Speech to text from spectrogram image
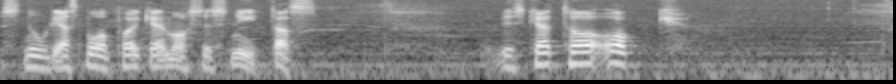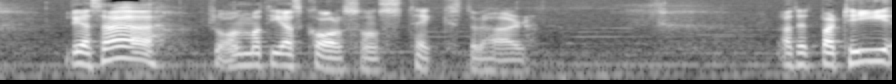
snoriga småpojkar måste snytas. Vi ska ta och läsa från Mattias Karlssons texter här. Att ett parti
